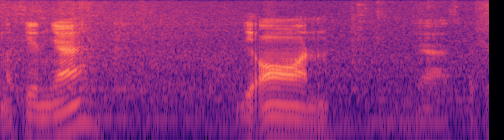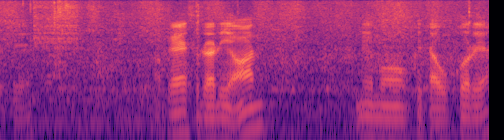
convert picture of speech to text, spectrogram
mesinnya di on. Ya seperti itu ya. Oke, sudah di on. Ini mau kita ukur ya.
